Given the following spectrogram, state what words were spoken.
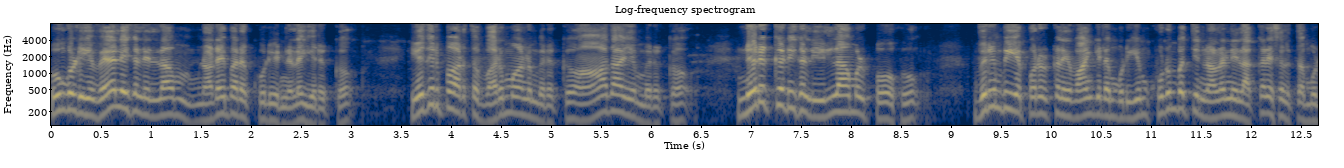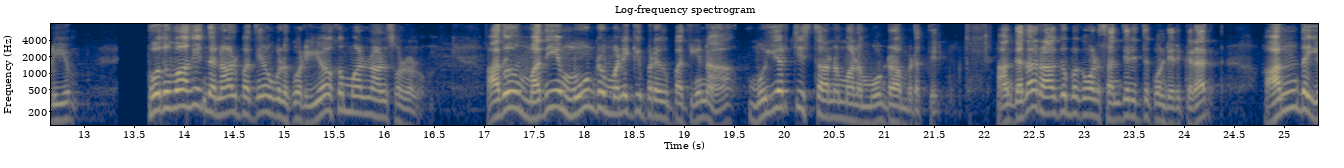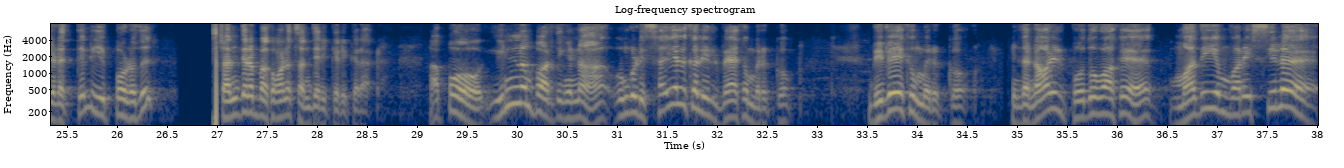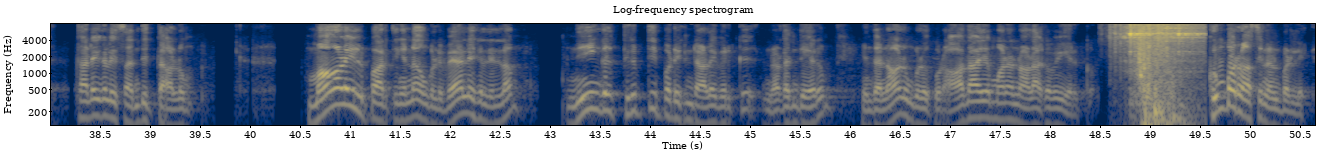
உங்களுடைய வேலைகள் எல்லாம் நடைபெறக்கூடிய நிலை இருக்கும். எதிர்பார்த்த வருமானம் இருக்கும் ஆதாயம் இருக்கும். நெருக்கடிகள் இல்லாமல் போகும். விரும்பிய பொருட்களை வாங்கிட முடியும் குடும்பத்தின் நலனில் அக்கறை செலுத்த முடியும். பொதுவாக இந்த நாள் பார்த்திங்கன்னா உங்களுக்கு ஒரு யோகமான நாள் சொல்லணும். அதுவும் மதியம் மூன்று மணிக்கு பிறகு பார்த்தீங்கன்னா முயற்சி ஸ்தானமான மூன்றாம் இடத்தில். அங்கே தான் ராகு பகவான் சஞ்சரித்து கொண்டிருக்கிறார். அந்த இடத்தில் இப்பொழுது சந்திர பகவான் சஞ்சரிக்க இருக்கிறார் அப்போது இன்னும் பார்த்தீங்கன்னா உங்களுடைய செயல்களில் வேகம் இருக்கும் விவேகம் இருக்கும். இந்த நாளில் பொதுவாக மதியம் வரை சில தடைகளை சந்தித்தாலும் மாலையில் பார்த்தீங்கன்னா உங்கள் வேலைகள் எல்லாம் நீங்கள் திருப்திப்படுகின்ற அளவிற்கு நடந்தேறும். இந்த நாள் உங்களுக்கு ஒரு ஆதாயமான நாளாகவே இருக்கும். கும்பராசி நண்பர்களே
